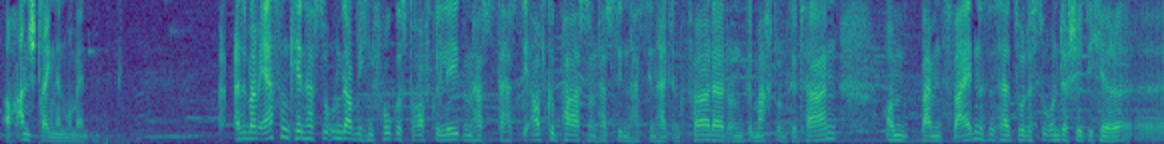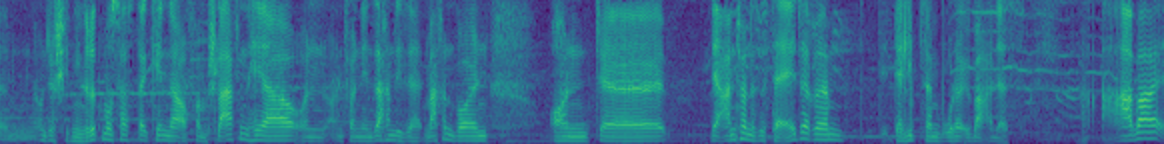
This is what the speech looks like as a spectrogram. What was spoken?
auch anstrengenden Momenten? Also beim ersten Kind hast du unglaublichen Fokus drauf gelegt und hast, hast die aufgepasst und hast ihn, hast ihn halt gefördert und gemacht und getan. Und beim zweiten ist es halt so, dass du unterschiedliche, äh, unterschiedlichen Rhythmus hast der Kinder, auch vom Schlafen her und, und von den Sachen, die sie halt machen wollen. Und äh, der Anton, das ist der Ältere, der liebt seinen Bruder über alles. Aber äh,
